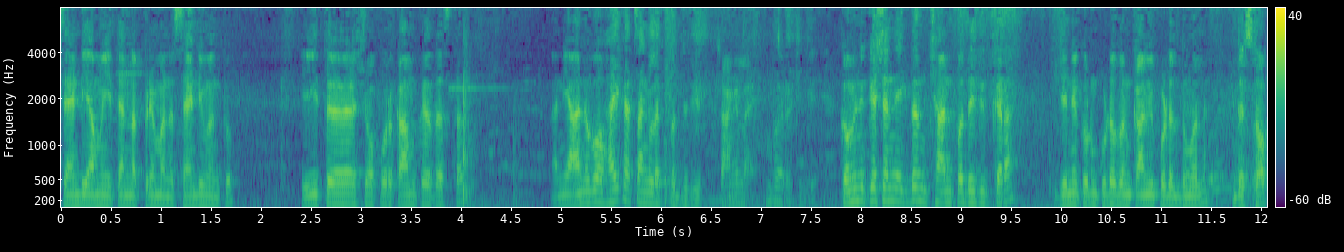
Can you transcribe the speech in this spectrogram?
सँडी आम्ही त्यांना प्रेमानं सँडी म्हणतो. हे इथं शॉपवर काम करत असतात. आणि अनुभव आहे का चांगल्याच पद्धतीत? चांगला आहे. बरं ठीक आहे. कम्युनिकेशन एकदम छान पद्धतीत करा. जेणेकरून कुठं पण कामी पडेल तुम्हाला. बेस्ट ऑफ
